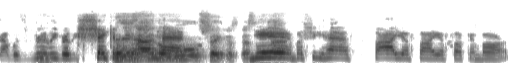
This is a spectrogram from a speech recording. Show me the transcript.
that was Mm. really really shaking They it ain't but had she no had room shakers. That's yeah fact. but she had fire fire fucking bars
